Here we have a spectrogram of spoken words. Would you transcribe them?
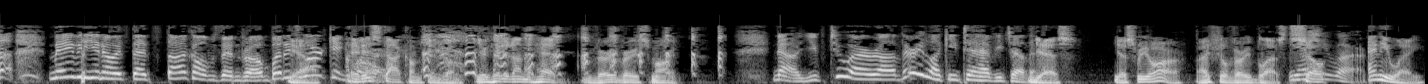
Maybe, you know, it's that Stockholm syndrome, but it's yeah. working for It is her. Stockholm Syndrome. You hit it on the head. You're very, very smart. No, you two are uh, very lucky to have each other. Yes. Yes, we are. I feel very blessed. Yes, so, you are. Anyway,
